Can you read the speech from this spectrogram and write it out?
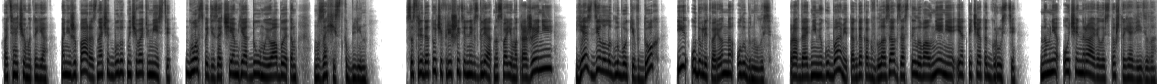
Хотя о чем это я? Они же пара, значит, будут ночевать вместе. Господи, зачем я думаю об этом? Мазохистка, блин. Сосредоточив решительный взгляд на своем отражении, я сделала глубокий вдох и удовлетворенно улыбнулась. Правда, одними губами, тогда как в глазах застыло волнение и отпечаток грусти. Но мне очень нравилось то, что я видела.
